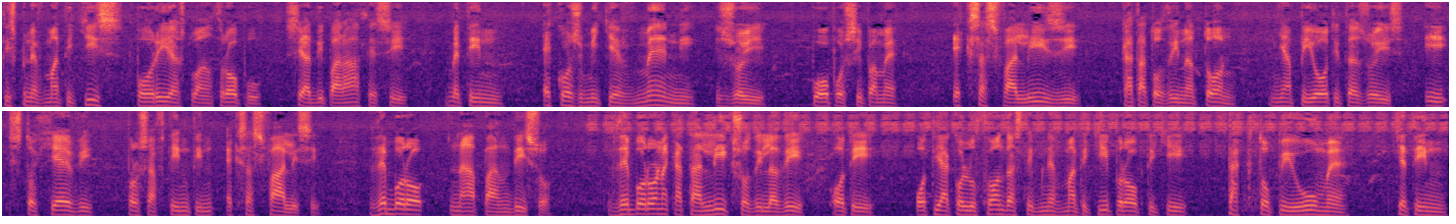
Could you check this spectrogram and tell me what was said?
της πνευματικής πορείας του ανθρώπου σε αντιπαράθεση με την εκοσμικευμένη ζωή που όπως είπαμε εξασφαλίζει κατά το δυνατόν μια ποιότητα ζωής ή στοχεύει προς αυτήν την εξασφάλιση. Δεν μπορώ να απαντήσω. Δεν μπορώ να καταλήξω δηλαδή ότι, ότι ακολουθώντας την πνευματική προοπτική τακτοποιούμε και την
